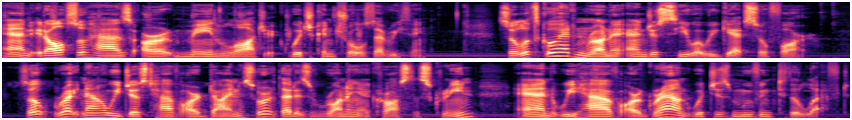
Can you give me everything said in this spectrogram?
and it also has our main logic, which controls everything. So let's go ahead and run it and just see what we get so far. So right now we just have our dinosaur that is running across the screen, and we have our ground which is moving to the left.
